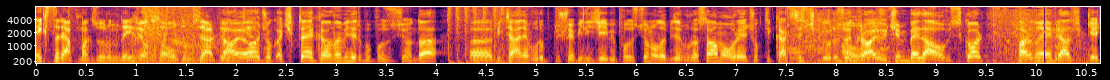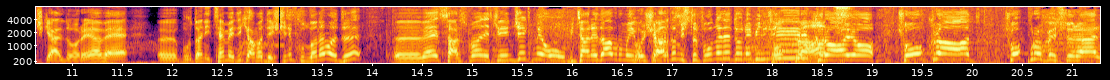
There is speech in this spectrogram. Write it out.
Ekstra yapmak zorundayız yoksa olduğumuz yerde Ya ya çok açıkta yakalanabilir bu pozisyonda. Ee, bir tane vurup düşebileceği bir pozisyon olabilir burası ama oraya çok dikkatsiz çıkıyoruz ve Oo. Cryo için bedava bir skor. Paranoya birazcık geç geldi oraya ve e, buradan itemedik ama deşini kullanamadı. E, ve sarsmadan etkilenecek mi? O bir tane daha vurmayı Çok başardı. rahat. Mr. Fonne de dönebildi. Çok rahat. Cryo çok rahat, çok profesyonel.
